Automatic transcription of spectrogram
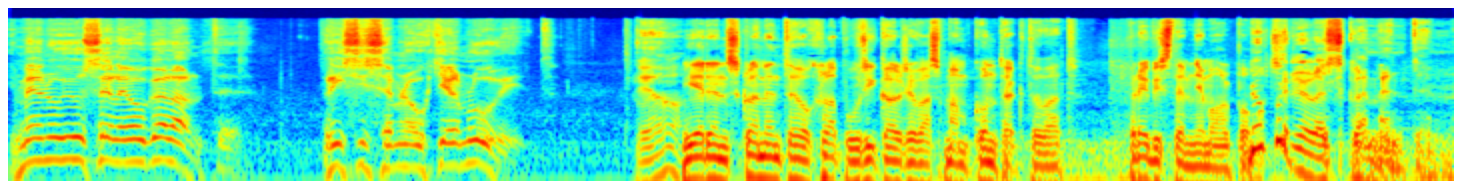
Jmenuju se Leo Galante. Prý si se mnou chtěl mluvit. Jo. Jeden z Klementeho chlapů říkal, že vás mám kontaktovat. Prej byste mě mohl Do pomoct. prdele s Klementem.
